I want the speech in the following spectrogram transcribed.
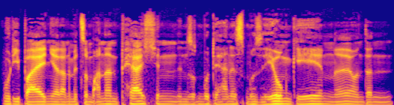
wo die beiden ja dann mit so einem anderen Pärchen in so ein modernes Museum gehen, ne? Und dann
